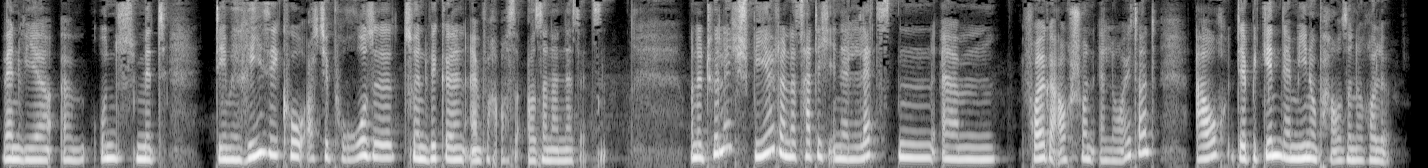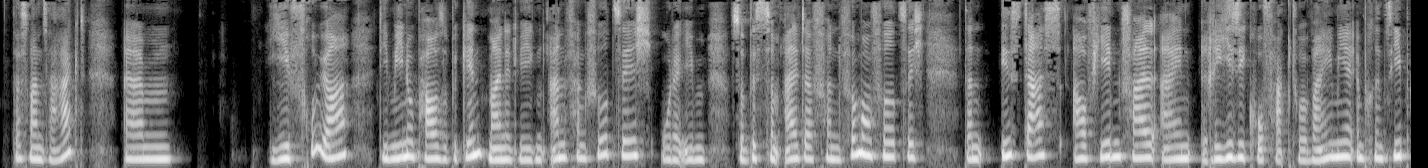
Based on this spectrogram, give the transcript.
wenn wir ähm, uns mit dem Risiko, Osteoporose zu entwickeln, einfach auseinandersetzen. Und natürlich spielt, und das hatte ich in der letzten ähm, Folge auch schon erläutert, auch der Beginn der Menopause eine Rolle. Dass man sagt, ähm, je früher die Menopause beginnt, meinetwegen Anfang 40 oder eben so bis zum Alter von 45, dann ist das auf jeden Fall ein Risikofaktor, weil mir im Prinzip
